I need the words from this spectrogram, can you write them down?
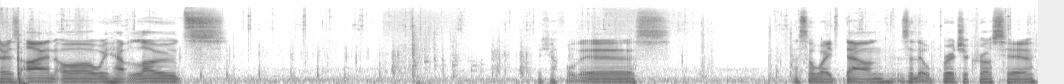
There is iron ore. We have loads. Pick up all this. That's a way down. There's a little bridge across here.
